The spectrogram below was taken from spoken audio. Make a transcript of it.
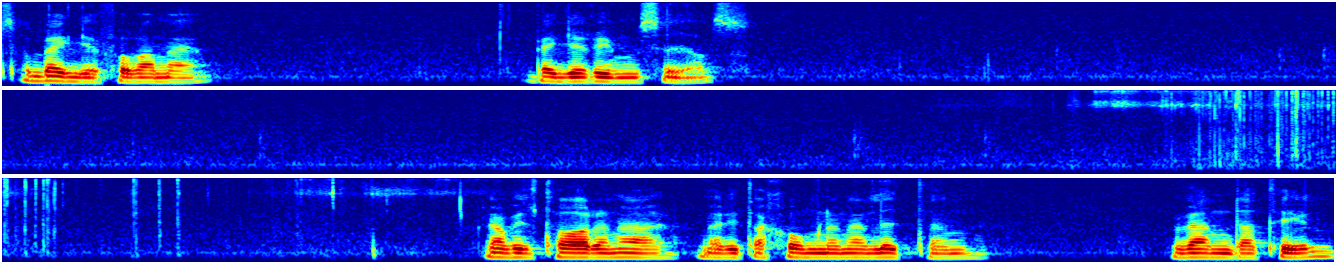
Så bägge får vara med. Bägge ryms i oss. Jag vill ta den här meditationen en liten vända till.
